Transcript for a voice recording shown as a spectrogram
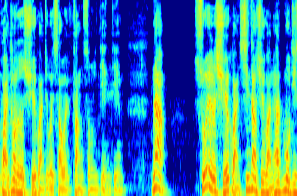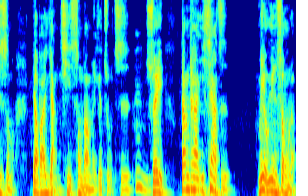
缓痛的时候血管就会稍微放松一点点。那所有的血管，心脏血管，它的目的是什么？要把氧气送到每个组织。嗯，所以当它一下子没有运送了，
